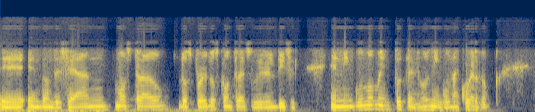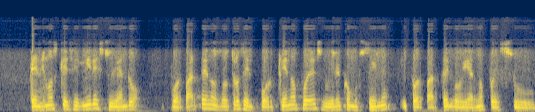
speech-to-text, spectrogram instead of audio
eh, en donde se han mostrado los pros y los contras de subir el diésel. En ningún momento tenemos ningún acuerdo. Tenemos que seguir estudiando por parte de nosotros el por qué no puede subir el combustible y por parte del gobierno pues su,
